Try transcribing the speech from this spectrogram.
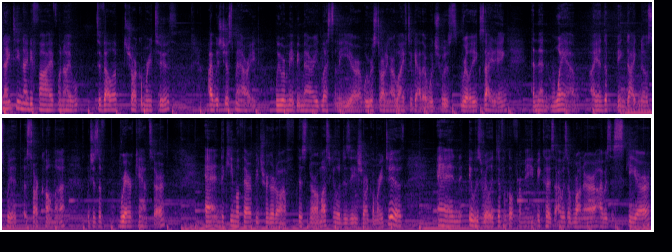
1995, when I developed Charcot-Marie Tooth, I was just married. We were maybe married less than a year. We were starting our life together, which was really exciting. And then wham, I end up being diagnosed with a sarcoma, which is a rare cancer. And the chemotherapy triggered off this neuromuscular disease, Charcot-Marie Tooth. And it was really difficult for me because I was a runner, I was a skier.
